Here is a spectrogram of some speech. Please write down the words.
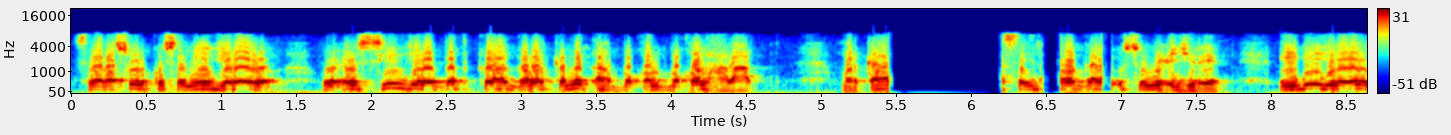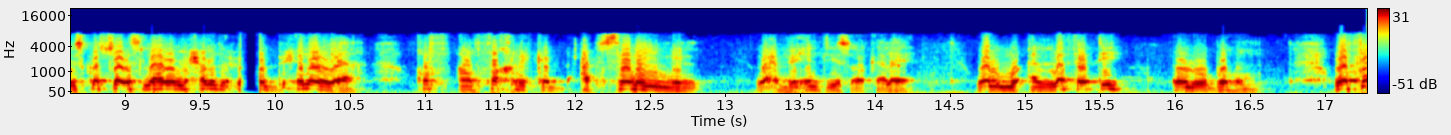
Sida rasuulku samayn jirayo wuxuu siin jiray dadka gobol ka mid ah boqol boqol halaad. Markaasay soo galay u soo wici jireen. Ay dhihi jireen inuu iska soo islaamay maxamed wuxuu bixinayaa qof aan fakri ka cabsanaynin wax bixintiisa oo kale. Waalmu'allafati quluubuhum. Wa fi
